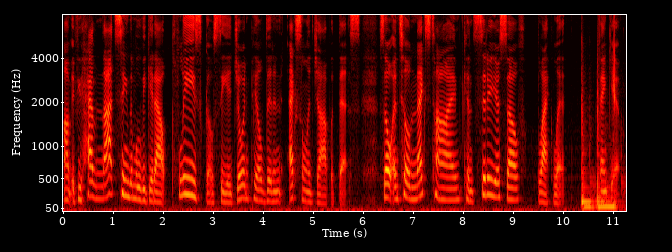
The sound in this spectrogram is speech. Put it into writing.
Um, if you have not seen the movie Get Out, please go see it. Jordan Peele did an excellent job with this. So until next time, consider yourself blacklit. Thank you.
